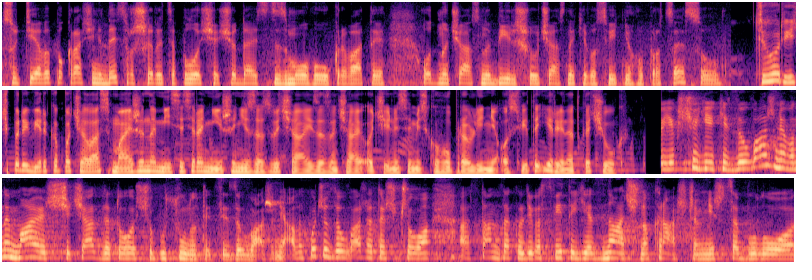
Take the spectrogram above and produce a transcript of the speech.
суттєве покращення. Десь розшириться площа, що дасть змогу укривати одночасно більше учасників освітнього процесу. Цьогоріч перевірка почалась майже на місяць раніше, ніж зазвичай, зазначає очільниця міського управління освіти Ірина Ткачук. Якщо є якісь зауваження, вони мають ще час для того, щоб усунути ці зауваження. Але хочу зауважити, що стан закладів освіти є значно кращим ніж це було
